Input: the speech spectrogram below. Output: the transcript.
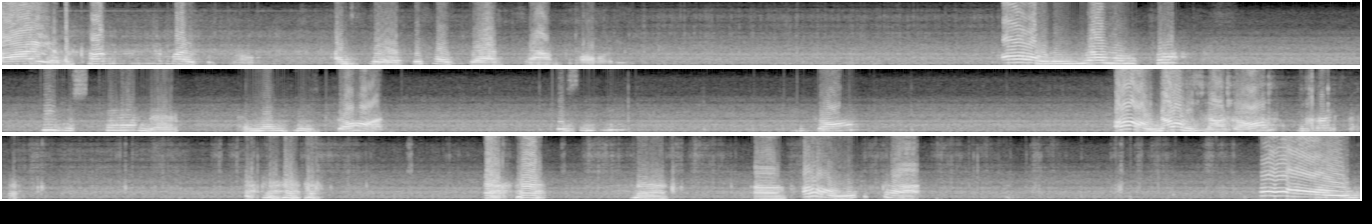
I am covering the microphone. I swear, this has bad sound quality. Oh, the yellow fox. He just stand there, and then he's gone. Isn't he? He gone? Oh, no, he's not gone. He's right there. um, oh, look at that. Oh,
